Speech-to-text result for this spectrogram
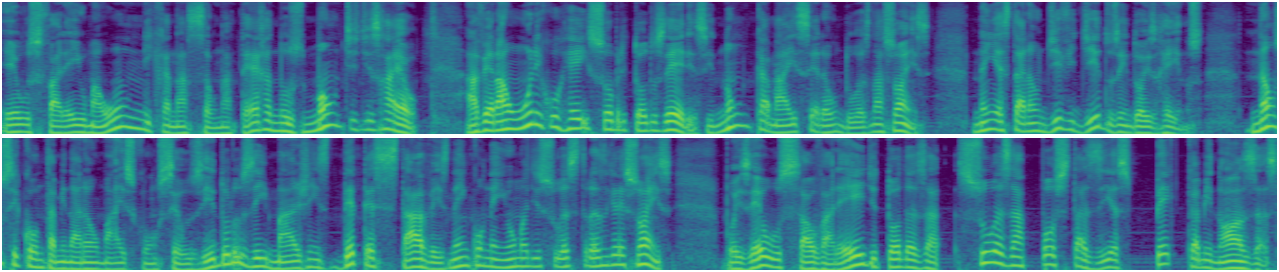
Eu os farei uma única nação na terra, nos montes de Israel. Haverá um único rei sobre todos eles, e nunca mais serão duas nações, nem estarão divididos em dois reinos não se contaminarão mais com seus ídolos e imagens detestáveis, nem com nenhuma de suas transgressões, pois eu os salvarei de todas as suas apostasias pecaminosas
